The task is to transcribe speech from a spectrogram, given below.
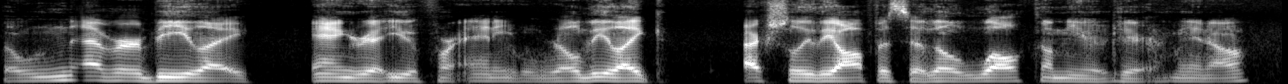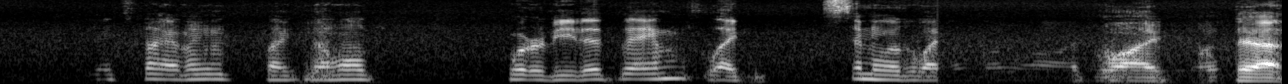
they'll never be like angry at you for anything. They'll be like actually the opposite. They'll welcome you here, you know? It's having like the whole Puerto Rico thing, like similar to like why Yeah.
